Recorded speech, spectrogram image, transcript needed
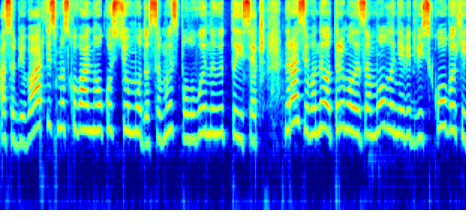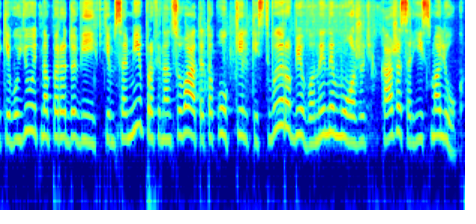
а собівартість маскувального костюму – до семи з половиною тисяч. Наразі вони отримали замовлення від військових, які воюють на передовій. Втім, самі профінансувати таку кількість виробів вони не можуть, каже Сергій Смалюк.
